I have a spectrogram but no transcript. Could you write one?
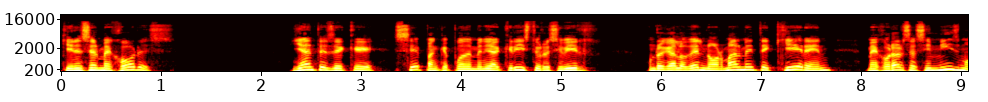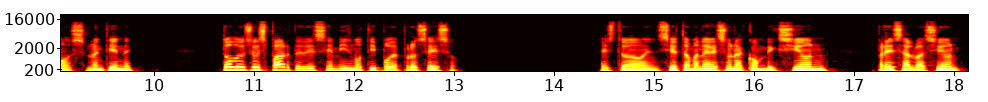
Quieren ser mejores. Y antes de que sepan que pueden venir a Cristo y recibir un regalo de Él, normalmente quieren mejorarse a sí mismos, ¿lo entiende? Todo eso es parte de ese mismo tipo de proceso. Esto, en cierta manera, es una convicción pre-salvación,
